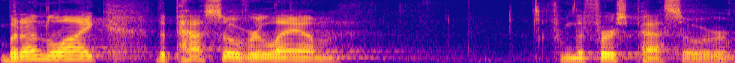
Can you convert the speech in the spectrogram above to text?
But unlike the Passover lamb from the first Passover,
